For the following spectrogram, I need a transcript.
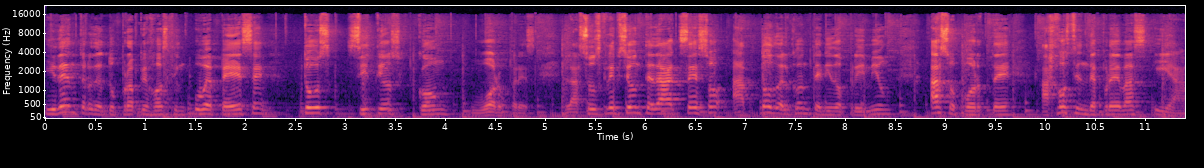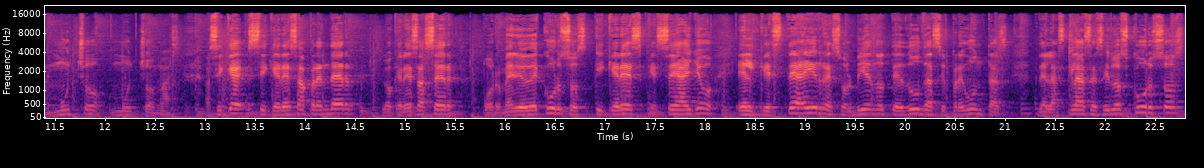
y dentro de tu propio hosting VPS tus sitios con WordPress. La suscripción te da acceso a todo el contenido premium, a soporte, a hosting de pruebas y a mucho, mucho más. Así que si querés aprender, lo querés hacer por medio de cursos y querés que sea yo el que esté ahí resolviéndote dudas y preguntas de las clases y los cursos,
